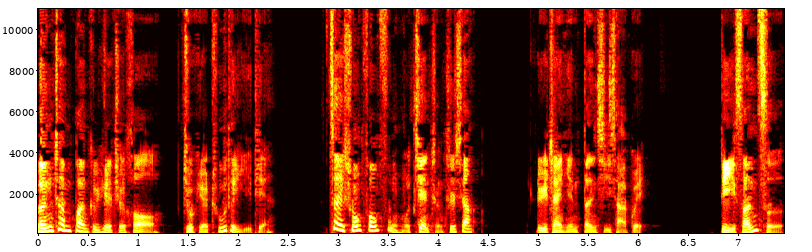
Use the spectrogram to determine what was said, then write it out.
冷战半个月之后，九月初的一天。在双方父母见证之下，吕占银单膝下跪，第三次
